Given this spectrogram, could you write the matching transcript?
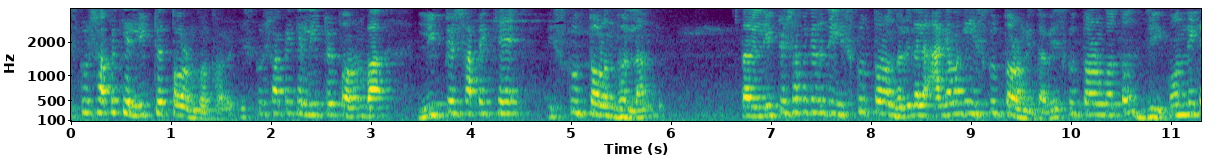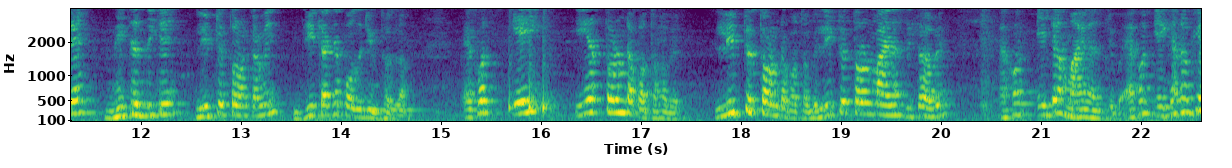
স্ক্রুর সাপেক্ষে লিফটের ত্বরণ কত হবে? স্ক্রুর সাপেক্ষে লিফটের ত্বরণ বা লিফটের সাপেক্ষে স্ক্রুর ত্বরণ ধরলাম, তাহলে লিফটের সাপেক্ষে যদি স্ক্রুর ত্বরণ ধরি, তাহলে আগে আমাকে স্ক্রুর ত্বরণ নিতে হবে। স্ক্রুর ত্বরণ কত? জি কোন দিকে? নিচের দিকে। লিফটের ত্বরণকে আমি জিটাকে পজিটিভ ধরলাম। এখন এই ইয়ের ত্বরণটা কত হবে? লিফটের তরণটা কত হবে? লিফটের তরণ মাইনাস দিতে হবে। এখন এটা মাইনাস দিব। এখন এখানেও কি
